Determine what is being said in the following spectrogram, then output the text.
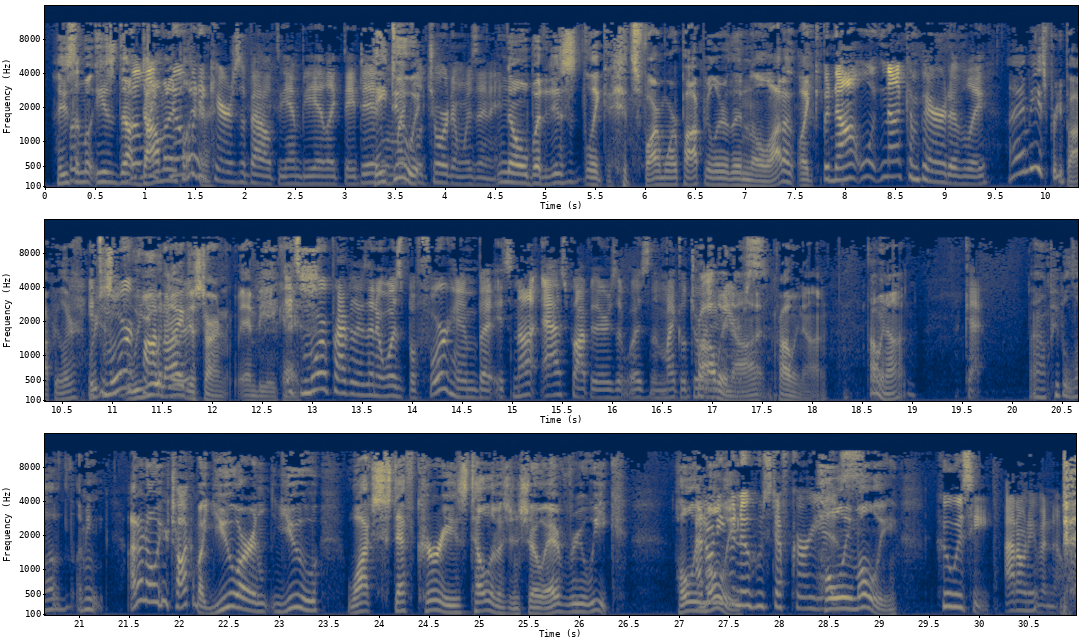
He's the mo- he's the But, like, nobody player. cares about the NBA like they did They when do Michael it. Jordan was in it. No, but it is like it's far more popular than a lot of like. But not not comparatively. I mean, it's pretty popular. we It's just more you and I just aren't NBA guys. It's more popular than it was before him, but it's not as popular as it was in the Michael Jordan probably years. not. Probably not. Probably not. Okay. Oh, people love. I mean, I don't know what you're talking about. You are you watch Steph Curry's television show every week. Holy I don't moly! even know who Steph Curry is. Holy moly! Who is he? I don't even know.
